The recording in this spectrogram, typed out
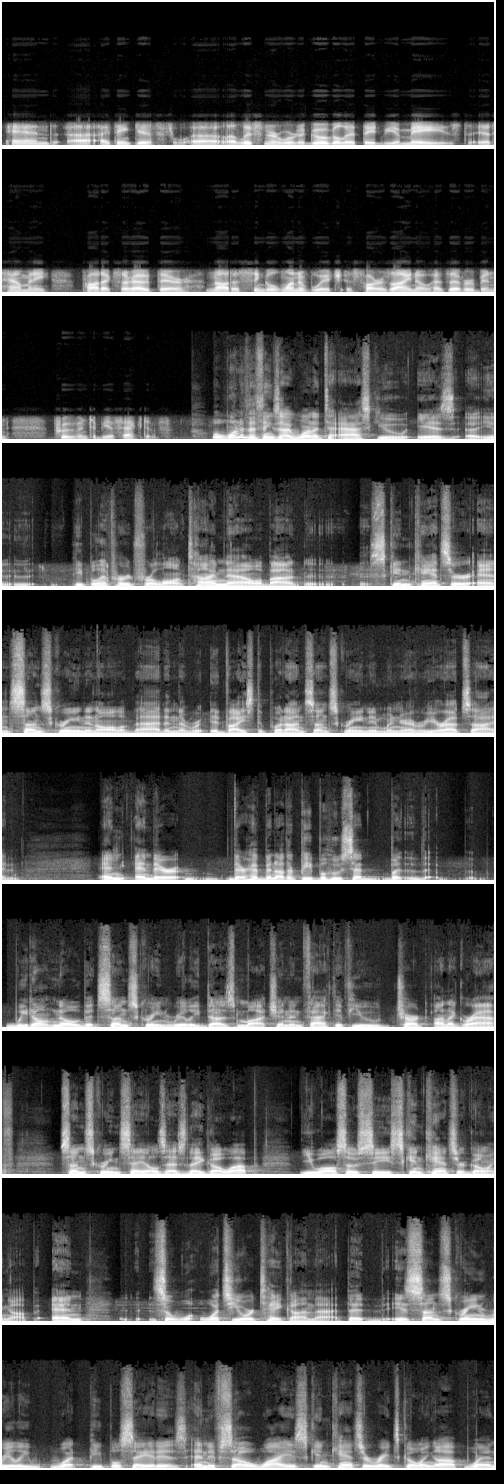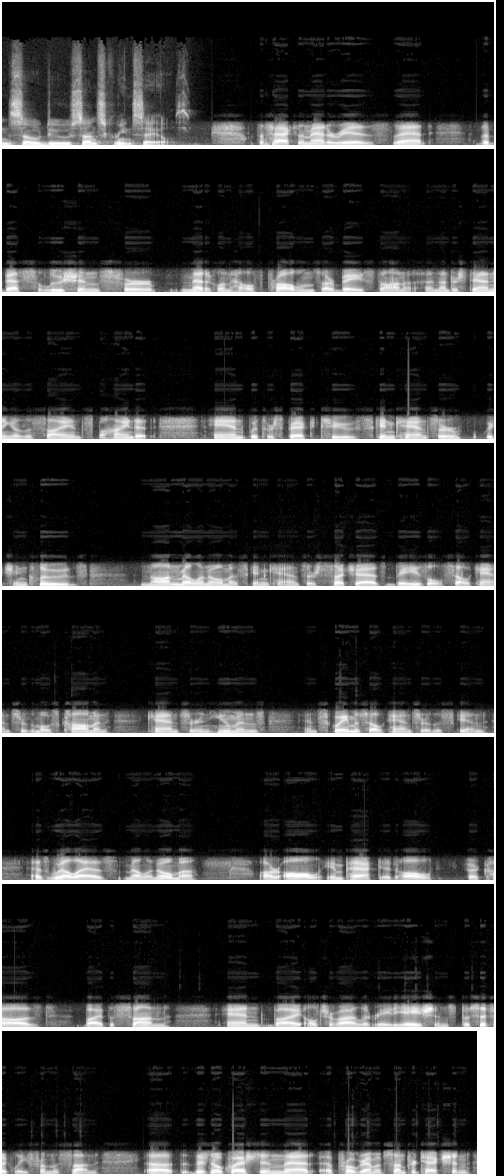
And uh, I think if uh, a listener were to Google it, they'd be amazed at how many products are out there, not a single one of which, as far as I know, has ever been proven to be effective. Well, one of the things I wanted to ask you is uh, you know, people have heard for a long time now about uh, skin cancer and sunscreen and all of that, and the re- advice to put on sunscreen and whenever you're outside. And and there there have been other people who said, but we don't know that sunscreen really does much. And in fact, if you chart on a graph sunscreen sales as they go up, you also see skin cancer going up. And so, what's your take on that? That is sunscreen really what people say it is? And if so, why is skin cancer rates going up when so do sunscreen sales? The fact of the matter is that the best solutions for medical and health problems are based on an understanding of the science behind it. And with respect to skin cancer, which includes non-melanoma skin cancer, such as basal cell cancer, the most common cancer in humans, and squamous cell cancer of the skin, as well as melanoma, are all impacted, all are caused by the sun and by ultraviolet radiation, specifically from the sun. Uh, there's no question that a program of sun protection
